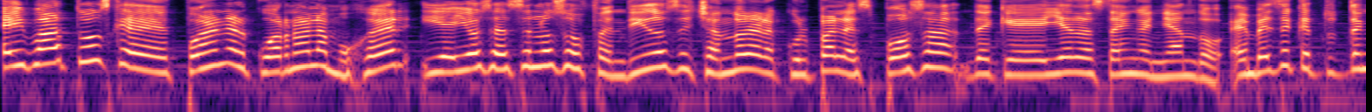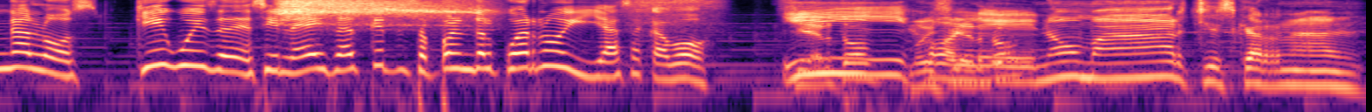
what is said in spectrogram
Hay vatos que ponen el cuerno a la mujer y ellos se hacen los ofendidos echándole la culpa a la esposa de que ella la está engañando. En vez de que tú tengas los kiwis de decirle, hey, ¿sabes que te está poniendo el cuerno? Y ya se acabó. ¿Cierto? Muy Híjole, cierto. no marches, carnal.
